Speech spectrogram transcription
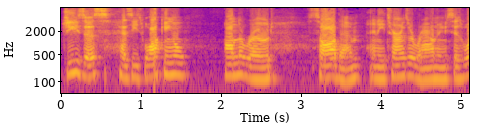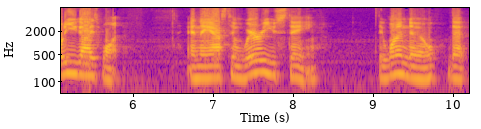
Jesus, as he's walking on the road, saw them and he turns around and he says, What do you guys want? And they asked him, Where are you staying? They want to know that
